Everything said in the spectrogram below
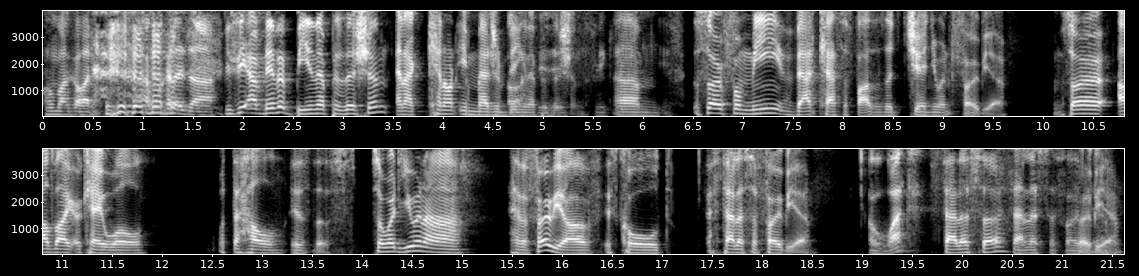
oh my god, I'm gonna die. You see, I've never been in that position, and I cannot imagine being Oh, in that dude, position. freaky, Um, freaky. so for me, that classifies as a genuine phobia. So I was like, okay, well, what the hell is this? So what you and I have a phobia of is called thalassophobia. A what? Thalassophobia. Thalassophobia.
